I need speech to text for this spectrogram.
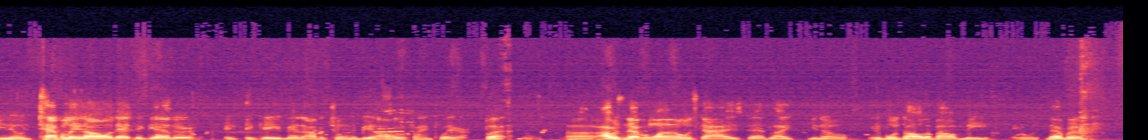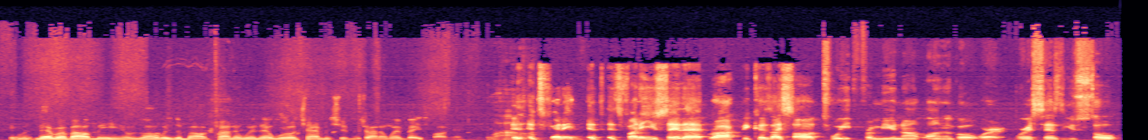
you know, tabulate all that together, it, it gave me an opportunity to be a Hall of Fame player. But uh, I was never one of those guys that like, you know, it was all about me. It was never it was never about me. It was always about trying to win that world championship and trying to win baseball games. Wow. It, it's funny. It, it's funny you say that, Rock, because I saw a tweet from you not long ago where where it says you stole,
